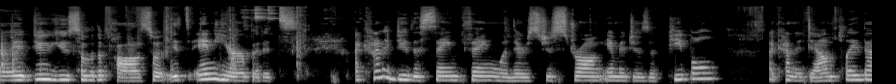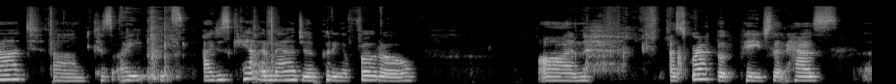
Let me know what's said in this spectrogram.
I do use some of the paws, so it's in here, but it's, I kind of do the same thing when there's just strong images of people. I kind of downplay that um, because I, it's, I just can't imagine putting a photo on a scrapbook page that has, uh,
